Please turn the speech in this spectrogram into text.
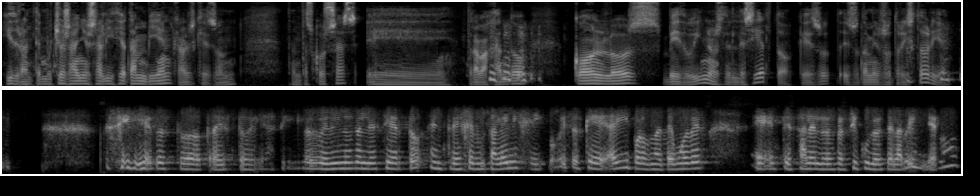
Y durante muchos años Alicia también, claro, es que son tantas cosas, eh, trabajando con los beduinos del desierto, que eso, eso también es otra historia. Sí, eso es toda otra historia, sí. Los beduinos del desierto entre Jerusalén y Jericó. Eso es que ahí por donde te mueves eh, te salen los versículos de la Biblia, ¿no?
